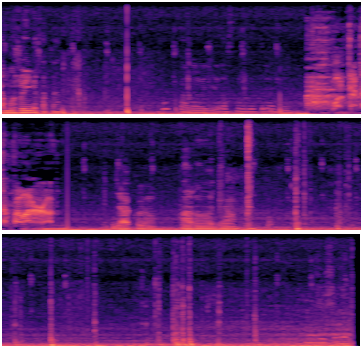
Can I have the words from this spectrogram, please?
Я можу їхати? Ну, пане, я вас не затримую. Дякую. Гарного дня.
